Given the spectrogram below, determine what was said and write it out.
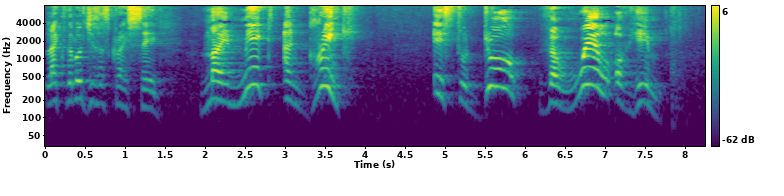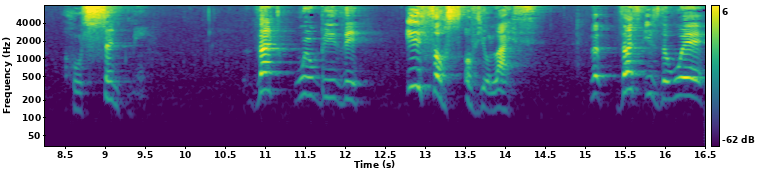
like the Lord Jesus Christ said, my meat and drink is to do the will of Him who sent me. That will be the ethos of your life. That, that is the way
